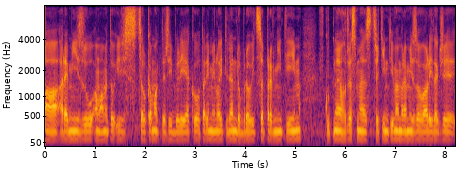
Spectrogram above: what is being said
a remízu a máme to i s celkama, kteří byli jako tady minulý týden Dobrovice, první tým. V Kutné hoře jsme s třetím týmem remizovali, takže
